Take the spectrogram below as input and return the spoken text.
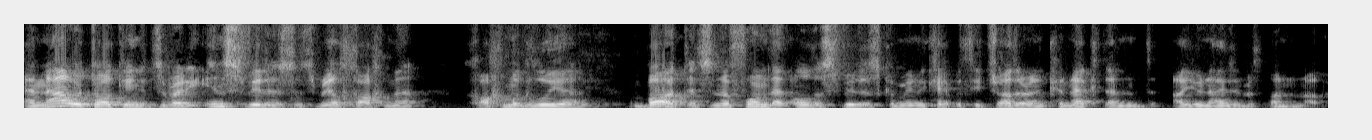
And now we're talking, it's already in Svidus, it's real Chachma, Chachma Gluya, but it's in a form that all the Svidus communicate with each other and connect and are united with one another.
